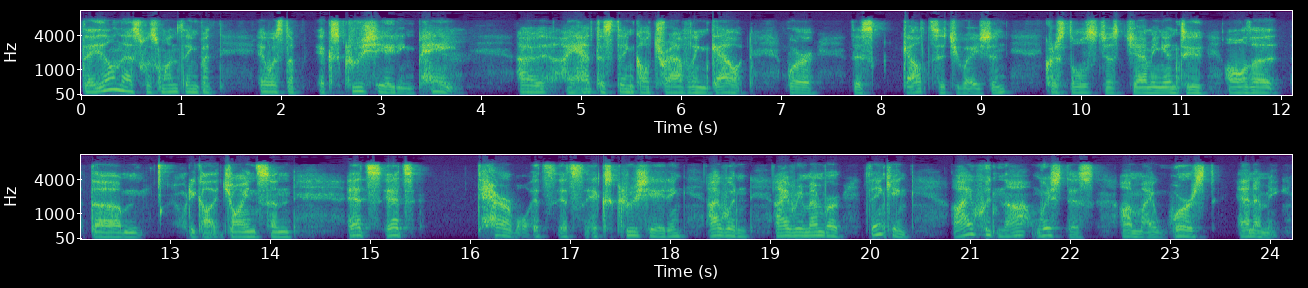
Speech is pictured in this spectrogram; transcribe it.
the illness was one thing, but it was the excruciating pain. I, I had this thing called traveling gout, where this gout situation, crystals just jamming into all the the um, what do you call it joints, and it's it's terrible. It's it's excruciating. I wouldn't. I remember thinking, I would not wish this on my worst enemy,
